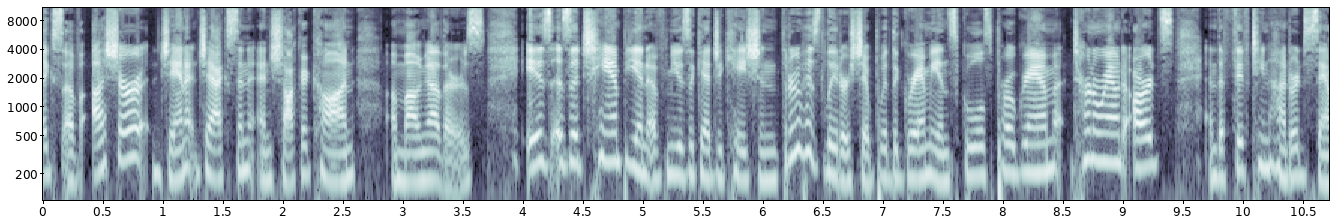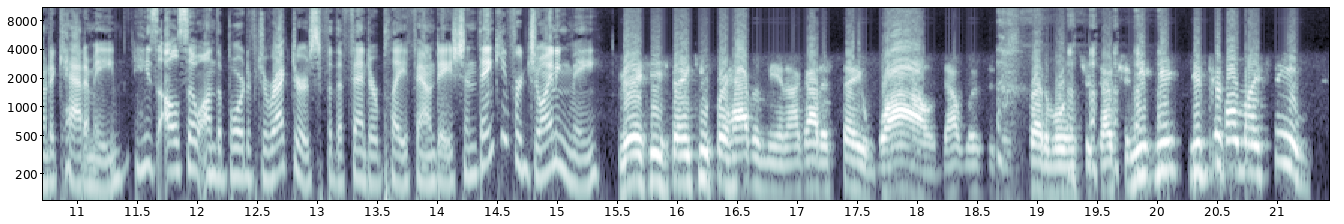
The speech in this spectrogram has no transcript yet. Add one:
likes of Usher, Janet Jackson, and Chaka Khan, among others. Is a champion of music education through his leadership with the Grammy in Schools program, Turnaround Arts, and the 1500 Sound Academy. He's also on the board of directors for the Fender Play Foundation. Thank you for joining me. Vicki, thank you for having me. And I got to say, wow, that was an incredible introduction. You, you, you took my scenes.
